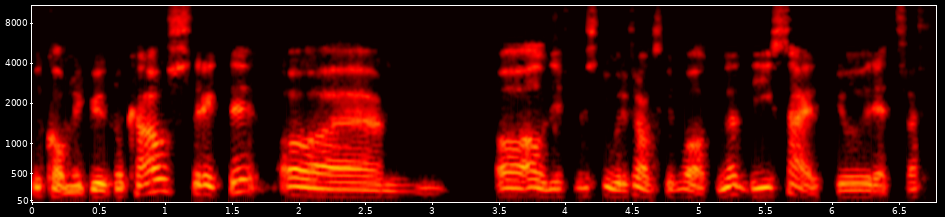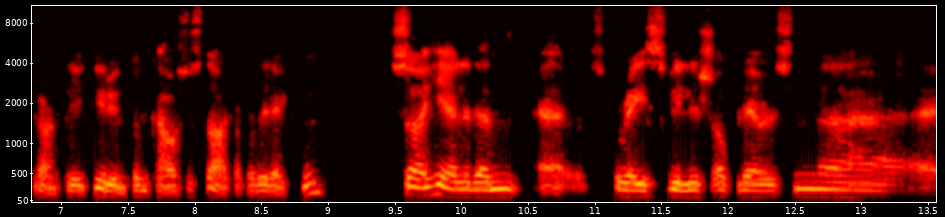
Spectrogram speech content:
Vi kom ikke ut på Kaos, riktig. Og, eh, og, alle de store franske båtene de seilte jo rett fra Frankrike rundt om Kaos og starta på direkten. Så hele den eh, Race Village-opplevelsen eh,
